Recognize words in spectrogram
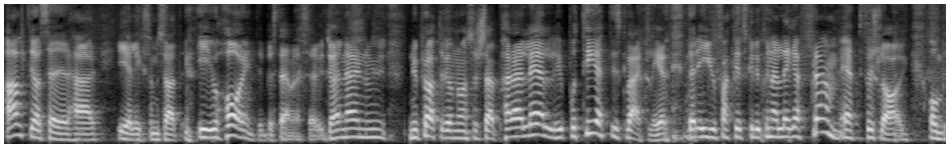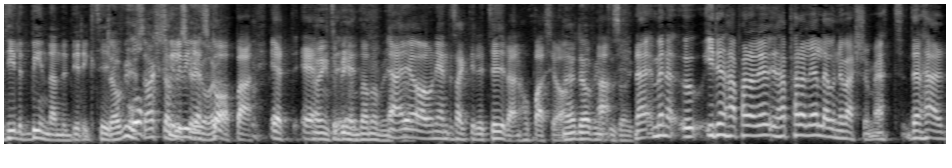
Allt jag säger här är liksom så att EU har inte bestämmelser. Utan när, nu, nu pratar vi om någon sorts parallell hypotetisk verklighet där EU faktiskt skulle kunna lägga fram ett förslag om till ett bindande direktiv och skulle vilja göra. skapa ett... ett ja, inte bindande. nej, ja, ni har inte sagt direktiven, hoppas jag. Nej, det har vi inte sagt. nej, men uh, i den här parallella, det här parallella universumet, den här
